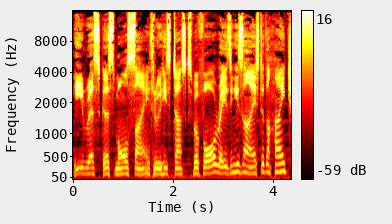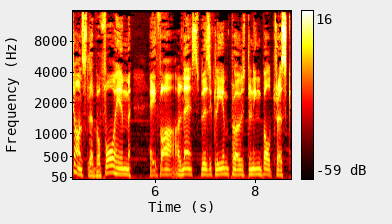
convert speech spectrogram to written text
He risked a small sigh through his tusks before raising his eyes to the High Chancellor before him, a far less physically imposing Boltrusk.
